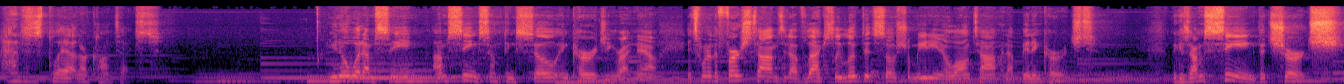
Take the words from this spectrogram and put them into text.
How does this play out in our context? You know what I'm seeing? I'm seeing something so encouraging right now. It's one of the first times that I've actually looked at social media in a long time and I've been encouraged because I'm seeing the church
